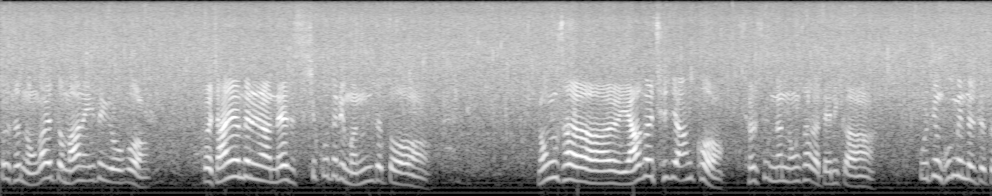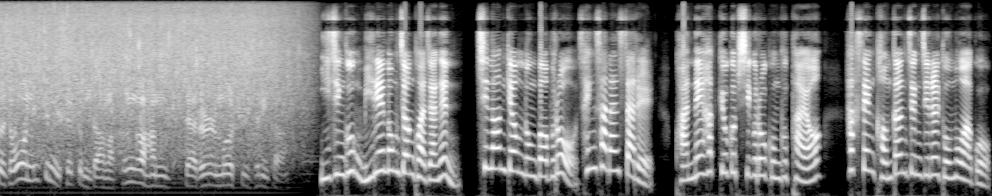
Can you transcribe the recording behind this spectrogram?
그래서 농가에 또 많은 이득이 오고 그 자녀들이나 내 식구들이 먹는데 또 농사 약을 치지 않고 설 수 있는 농사가 되니까 우진 국민들도 좋은 이점이 있을 겁니다. 아마 건강한 재료를 먹을 수 있으니까. 이진국 미래농정 과장은 친환경 농법으로 생산한 쌀을 관내 학교 급식으로 공급하여 학생 건강 증진을 도모하고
